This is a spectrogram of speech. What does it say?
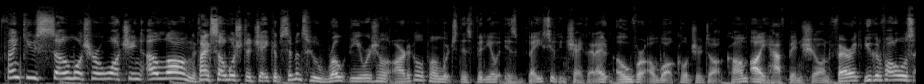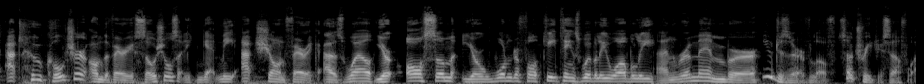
Thank you so much for watching along. Thanks so much to Jacob Simmons, who wrote the original article upon which this video is based. You can check that out over on whatculture.com. I have been Sean Ferrick. You can follow us at Who Culture on the various socials, and you can get me at Sean Ferrick as well. You're awesome. You're wonderful. Keep things wibbly wobbly, and remember, you deserve love. So treat yourself well.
